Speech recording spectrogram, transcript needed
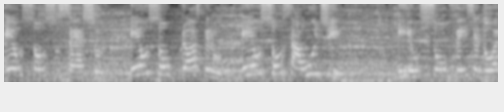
Eu sou sucesso. Eu sou próspero. Eu sou saúde. Eu sou vencedor.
